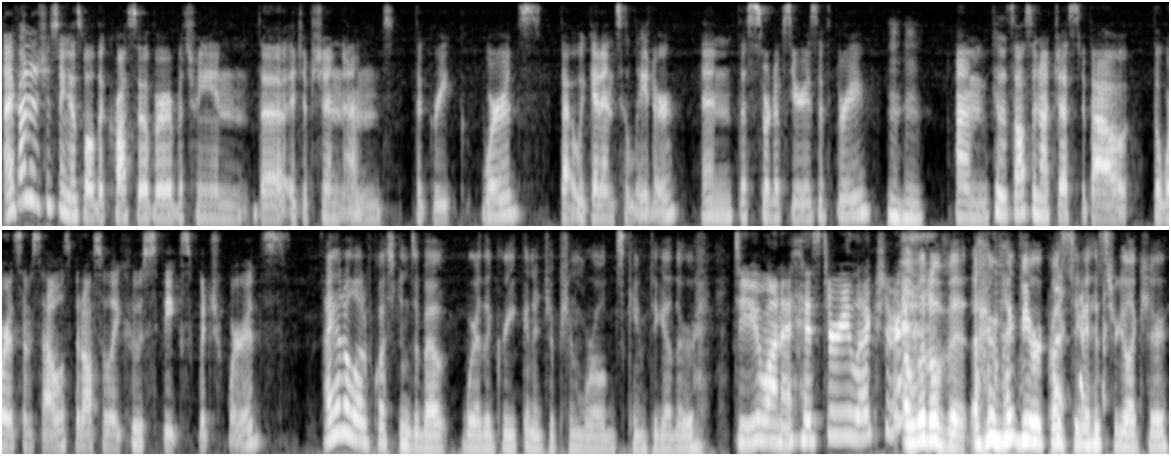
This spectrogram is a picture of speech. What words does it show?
I find interesting as well the crossover between the Egyptian and the Greek words that we get into later in this sort of series of 3 mm-hmm. um, because it's also not just about the words themselves, but also like who speaks which words. I had a lot of questions about where the Greek and Egyptian worlds came together. Do you want a history lecture? a little bit. I might be requesting a history lecture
